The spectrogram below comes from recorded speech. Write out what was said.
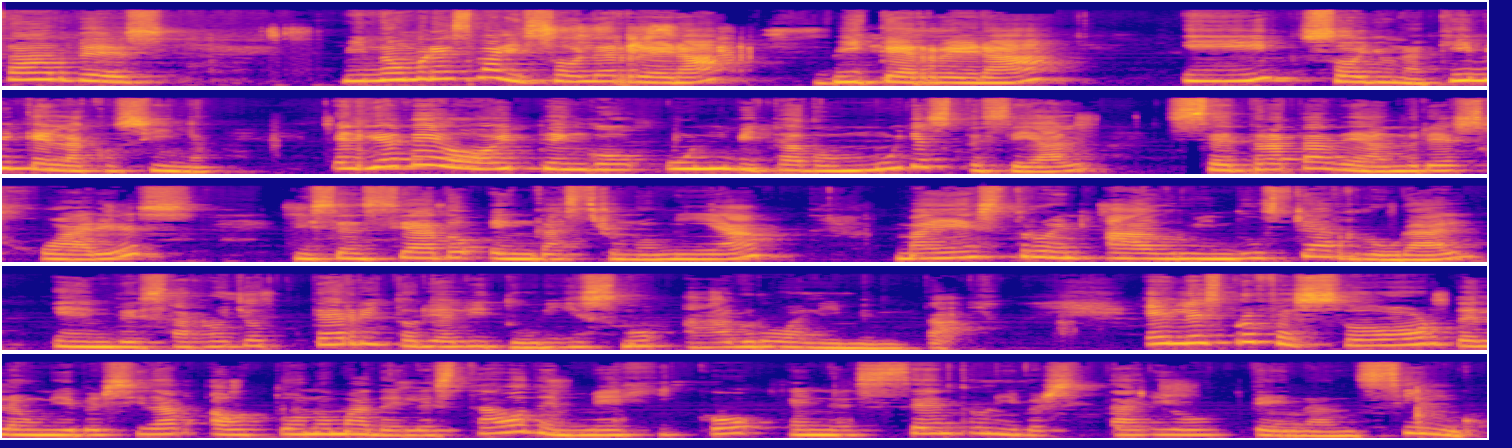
tardes. Mi nombre es Marisol Herrera, Vica Herrera, y soy una química en la cocina. El día de hoy tengo un invitado muy especial. Se trata de Andrés Juárez, licenciado en gastronomía, maestro en agroindustria rural, en desarrollo territorial y turismo agroalimentario. Él es profesor de la Universidad Autónoma del Estado de México en el Centro Universitario Tenancingo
